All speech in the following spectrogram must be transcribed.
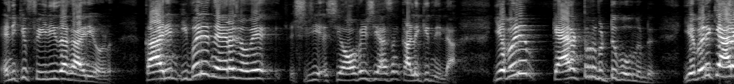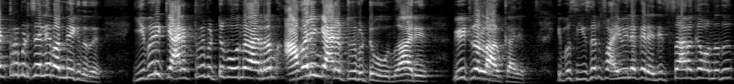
എനിക്ക് ഫീൽ ചെയ്ത കാര്യമാണ്. കാര്യം ഇവർ നേരെ ചൊവ്വേ ഷി- ശോഭ ഷിയാസം കളിക്കുന്നില്ല. ഇവരും ക്യാരക്ടർ വിട്ടു പോകുന്നുണ്ട്. ഇവർ ക്യാരക്ടർ പിടിച്ചല്ലേ വന്നേക്കുന്നത്? ഇവർ ക്യാരക്ടർ വിട്ടു പോകുന്ന കാരണം അവരും ക്യാരക്ടർ വിട്ടു പോകുന്നു. ആര്? വീട്ടിലുള്ള ആൾക്കാർ ഇപ്പോൾ സീസൺ ഫൈവിലൊക്കെ രജിത് സാറൊക്കെ വന്നത്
